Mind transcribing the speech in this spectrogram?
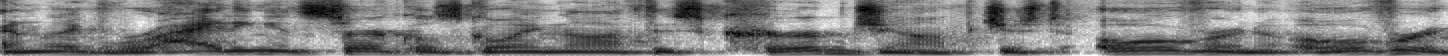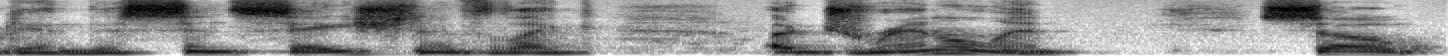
and like riding in circles going off this curb jump just over and over again this sensation of like adrenaline. So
